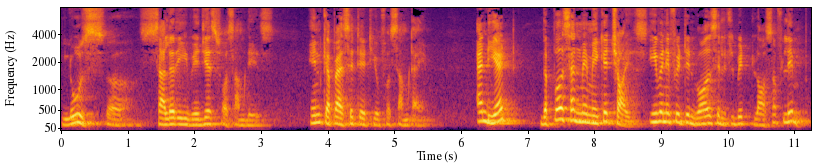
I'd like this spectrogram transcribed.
lose uh, salary, wages for some days, incapacitate you for some time. And yet, the person may make a choice, even if it involves a little bit loss of limb.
